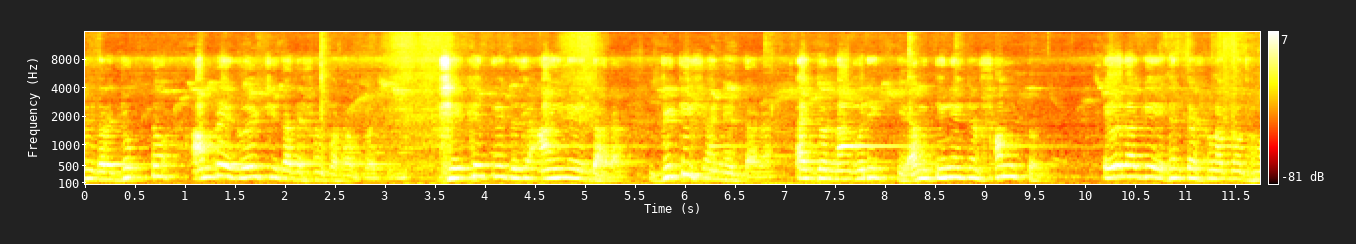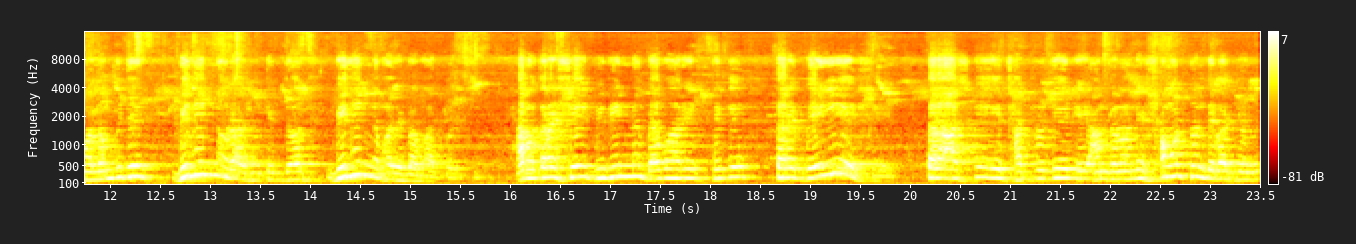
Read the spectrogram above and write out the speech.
সঙ্গে যুক্ত, আমরাই রয়েছি তাদের সঙ্গে কথা বলার জন্য। সেক্ষেত্রে যদি আইনের দ্বারা ব্রিটিশ আইনের দ্বারা একজন নাগরিককে আমি তিনি একজন সন্ত এর আগে এখানকার সনাতন ধর্মাবলম্বীদের বিভিন্ন রাজনৈতিক দল বিভিন্নভাবে ব্যবহার করেছে। এবং তারা সেই বিভিন্ন ব্যবহারের থেকে তারা বেরিয়ে এসে তারা আজকে এই ছাত্রদের এই আন্দোলনের সমর্থন দেওয়ার জন্য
